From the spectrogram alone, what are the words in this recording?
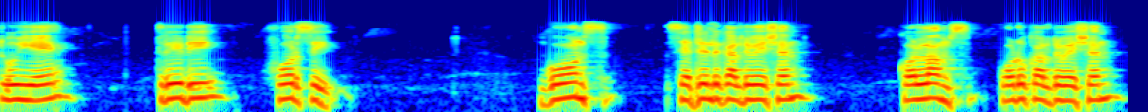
2A, 3D, 4C. Gonds, settled cultivation. Kolams, Podu cultivation.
